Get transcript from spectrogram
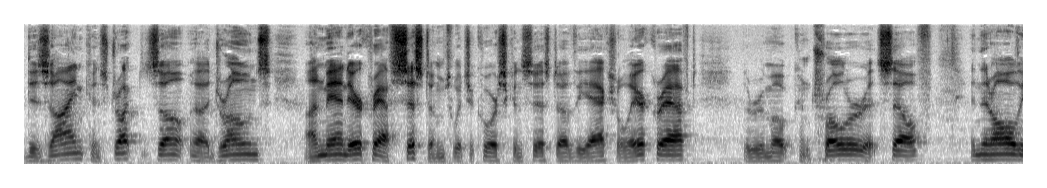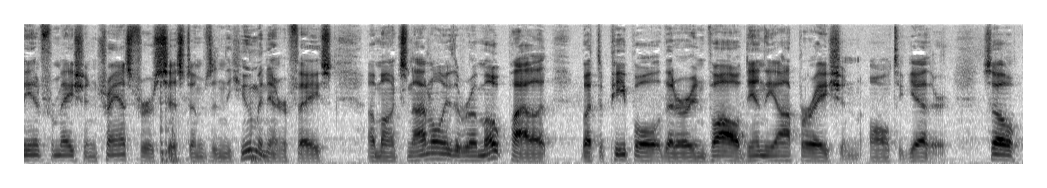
design, construct zone, uh, drones, unmanned aircraft systems, which of course consist of the actual aircraft, the remote controller itself, and then all the information transfer systems and the human interface amongst not only the remote pilot, but the people that are involved in the operation altogether. So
